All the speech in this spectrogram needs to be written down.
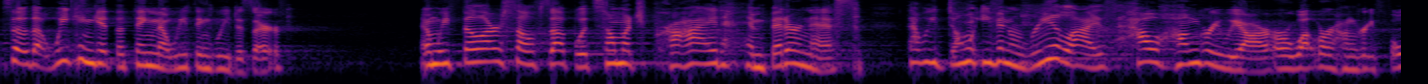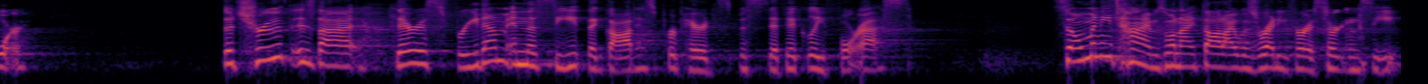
so that we can get the thing that we think we deserve. And we fill ourselves up with so much pride and bitterness that we don't even realize how hungry we are or what we're hungry for. The truth is that there is freedom in the seat that God has prepared specifically for us. So many times when I thought I was ready for a certain seat,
